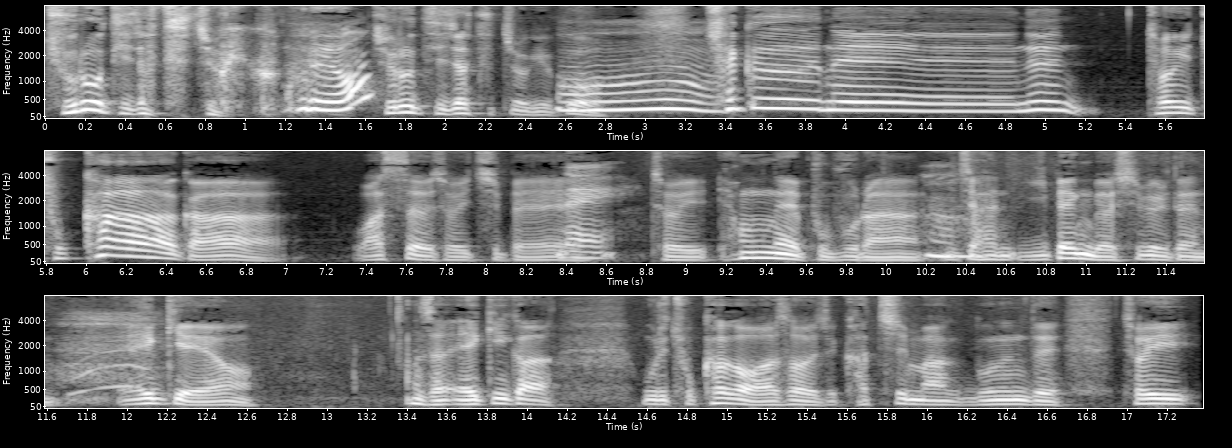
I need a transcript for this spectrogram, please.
주로 디저트 쪽이고 그래요? 주로 디저트 쪽이고 오. 최근에는 저희 조카가 왔어요 저희 집에 네. 저희 형네 부부랑 이제 한 200 몇십 일 된 애기예요. 그래서 애기가 우리 조카가 와서 이제 같이 막 노는데 저희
